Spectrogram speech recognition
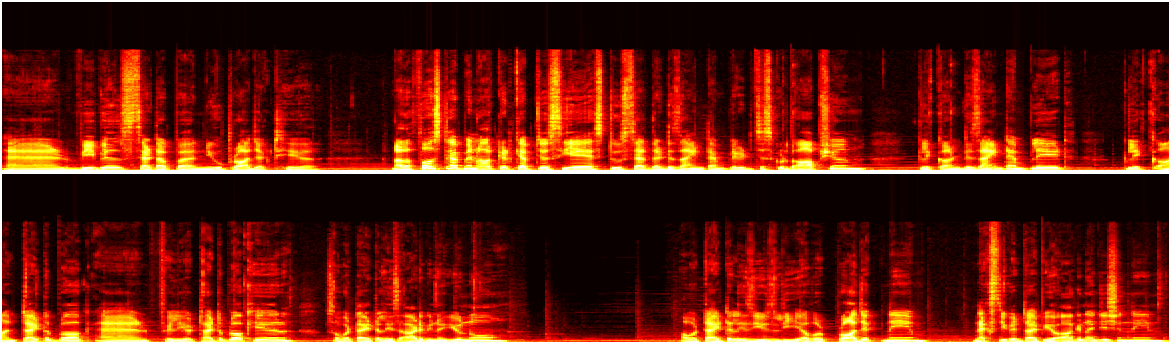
and we will set up a new project here. Now the first step in OrCAD Capture CIS to set the design template. Just go to the option, click on design template, click on title block and fill your title block here. So our title is Arduino Uno. Our title is usually our project name. Next you can type your organization name.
